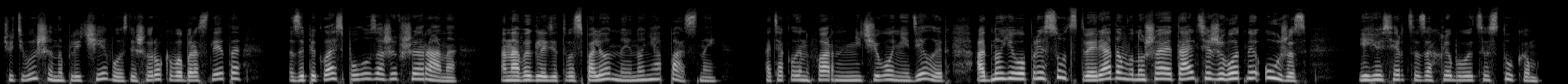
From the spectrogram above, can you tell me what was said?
Чуть выше, на плече, возле широкого браслета, запеклась полузажившая рана. Она выглядит воспаленной, но не опасной. Хотя Клоенфарн ничего не делает, одно его присутствие рядом внушает Альте животный ужас — ее сердце захлебывается стуком.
